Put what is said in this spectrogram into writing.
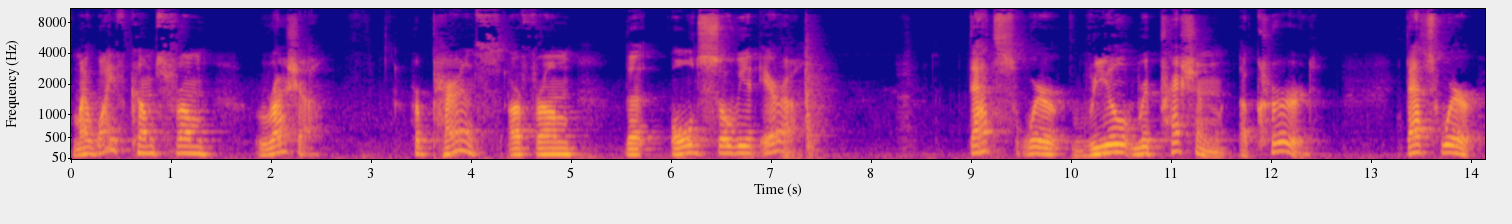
My wife comes from Russia. Her parents are from the old Soviet era. That's where real repression occurred. That's where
